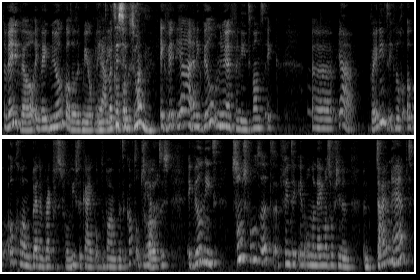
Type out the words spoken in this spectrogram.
dat weet ik wel. Ik weet nu ook al dat ik meer op LinkedIn ja, maar het kan is het posten. Maar doen. ik wil, ja, en ik wil nu even niet, want ik, eh, ja, ik weet niet. Ik wil ook, ook gewoon bed and breakfast vol liefde kijken op de bank met de kat op schoot. Ja. Dus ik wil niet. Soms voelt het, vind ik in ondernemen, alsof je een, een tuin hebt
